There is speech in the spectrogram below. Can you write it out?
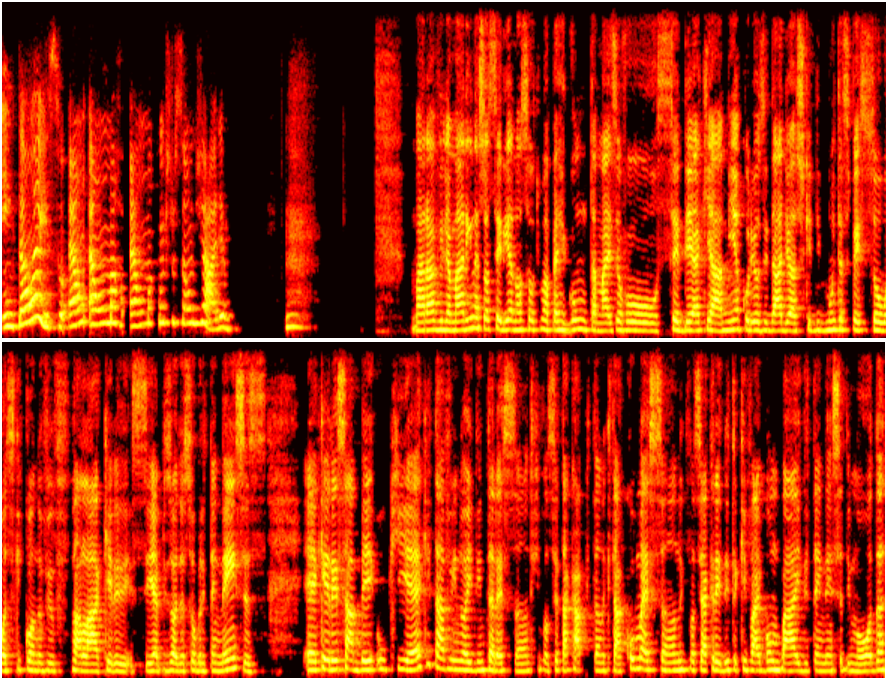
Então é isso, é, um, é, uma, é uma construção diária. Maravilha, Marina, já seria a nossa última pergunta, mas eu vou ceder aqui a minha curiosidade, eu acho que de muitas pessoas que quando viu falar que esse episódio sobre tendências, é querer saber o que é que está vindo aí de interessante, que você está captando, que está começando, que você acredita que vai bombar de tendência de moda.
